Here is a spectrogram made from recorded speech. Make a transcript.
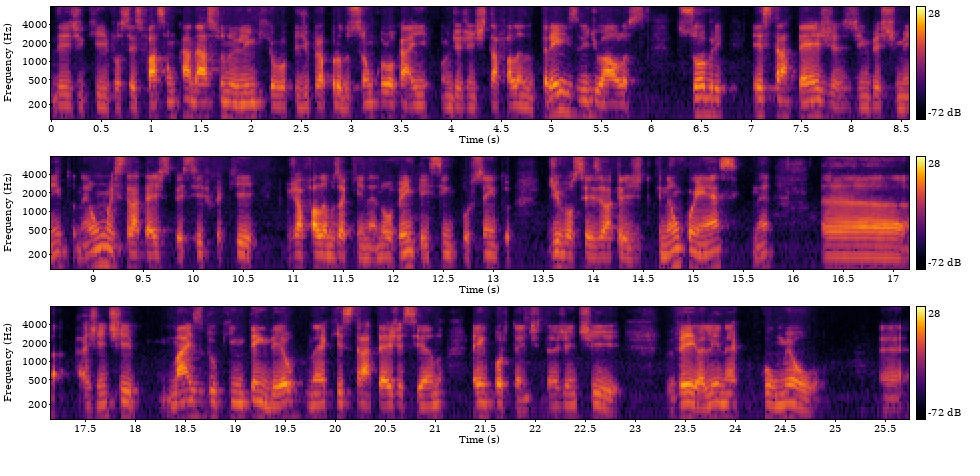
desde que vocês façam um cadastro no link que eu vou pedir para a produção colocar aí, onde a gente está falando três videoaulas sobre estratégias de investimento, né? Uma estratégia específica que já falamos aqui, né? 95% de vocês eu acredito que não conhecem, né? Uh, a gente mais do que entendeu né, que estratégia esse ano é importante. Então a gente veio ali né, com o meu, é,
